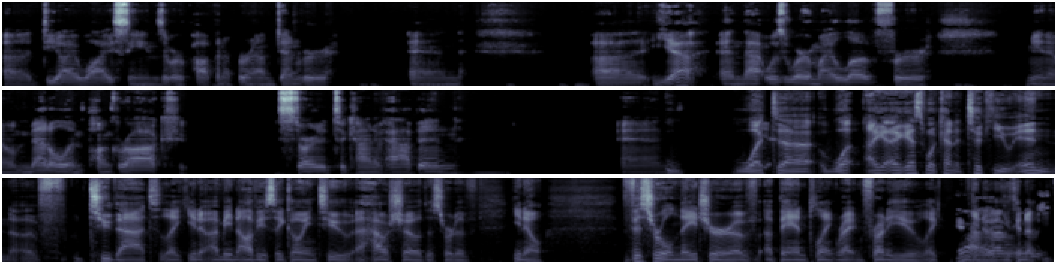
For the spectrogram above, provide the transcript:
uh, DIY scenes that were popping up around Denver, and uh, yeah, and that was where my love for you know metal and punk rock started to kind of happen. And what yeah. uh what I, I, guess what kind of took you in uh, f- to that like you know i mean obviously going to a house show the sort of you know visceral nature of a band playing right in front of you like yeah, you know I you mean, can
